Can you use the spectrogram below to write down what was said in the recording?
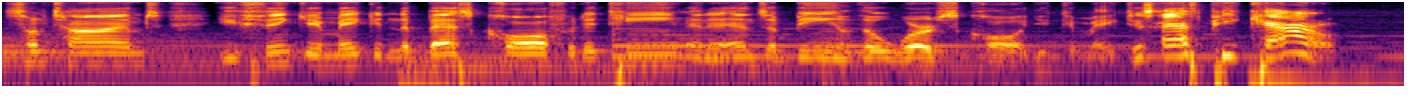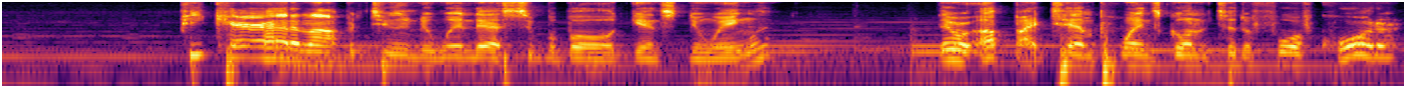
Sometimes you think you're making the best call for the team and it ends up being the worst call you can make. Just ask Pete Carroll. Pete Carroll had an opportunity to win that Super Bowl against New England. They were up by 10 points going into the fourth quarter.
